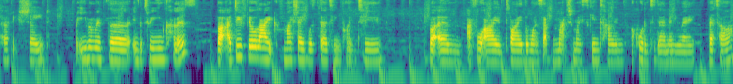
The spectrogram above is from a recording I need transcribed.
perfect shade even with the in-between colours but I do feel like my shade was 13.2 but um, I thought I'd buy the ones that match my skin tone according to them anyway better.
